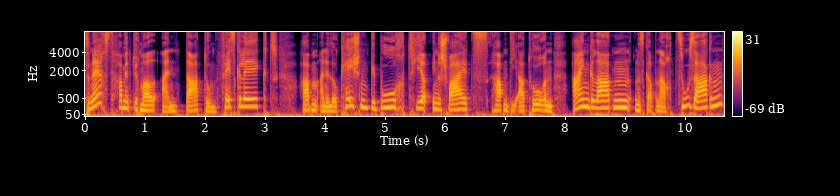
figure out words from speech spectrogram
Zunächst haben wir natürlich mal ein Datum festgelegt, haben eine Location gebucht hier in der Schweiz, haben die Autoren eingeladen und es gab dann auch Zusagen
